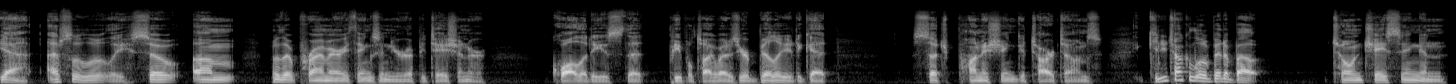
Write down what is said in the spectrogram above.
Yeah, absolutely. So, um, one of the primary things in your reputation or qualities that people talk about is your ability to get such punishing guitar tones. Can you talk a little bit about tone chasing and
